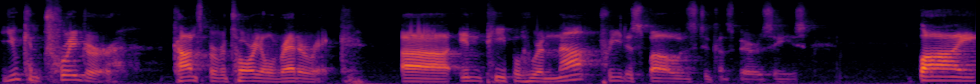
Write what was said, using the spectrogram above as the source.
you can trigger conspiratorial rhetoric uh, in people who are not predisposed to conspiracies by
